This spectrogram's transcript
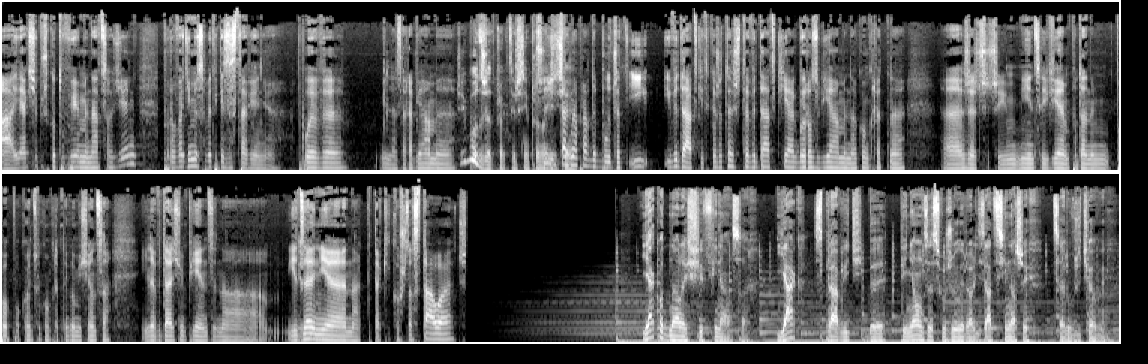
A jak się przygotowujemy na co dzień, prowadzimy sobie takie zestawienie. Wpływy, ile zarabiamy. Czyli budżet praktycznie prowadzicie. Czyli tak naprawdę budżet i, i wydatki, tylko że też te wydatki jakby rozbijamy na konkretne e, rzeczy, czyli mniej więcej wiem po, danym, po, po końcu konkretnego miesiąca, ile wydaliśmy pieniędzy na jedzenie, na takie koszta stałe. Jak odnaleźć się w finansach? Jak sprawić, by pieniądze służyły realizacji naszych celów życiowych?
